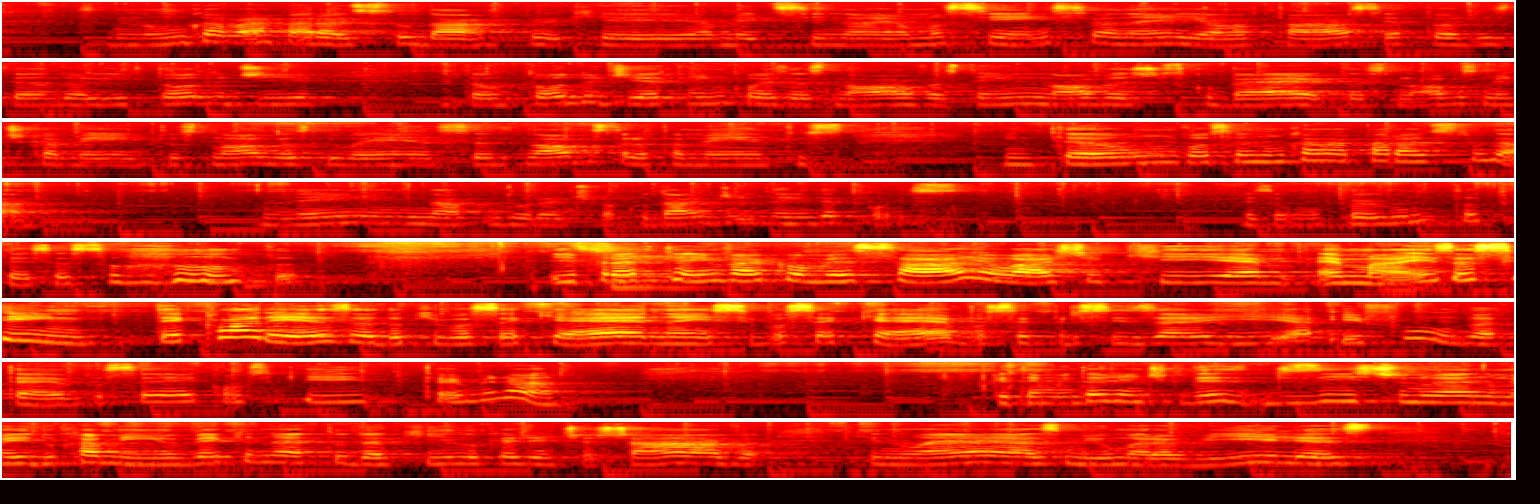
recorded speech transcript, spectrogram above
nunca vai parar de estudar, porque a medicina é uma ciência, né? E ela tá se atualizando ali todo dia. Então, todo dia tem coisas novas, tem novas descobertas, novos medicamentos, novas doenças, novos tratamentos. Então, você nunca vai parar de estudar, nem na, durante a faculdade, nem depois. Mais alguma pergunta desse assunto? E para quem vai começar, eu acho que é, é mais assim, ter clareza do que você quer, né? E se você quer, você precisa ir, ir fundo até você conseguir terminar. Porque tem muita gente que desiste, não é, no meio do caminho, vê que não é tudo aquilo que a gente achava, que não é as mil maravilhas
